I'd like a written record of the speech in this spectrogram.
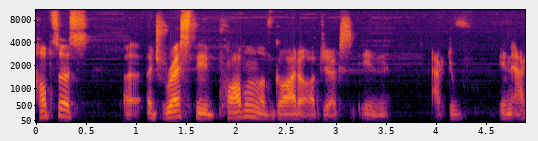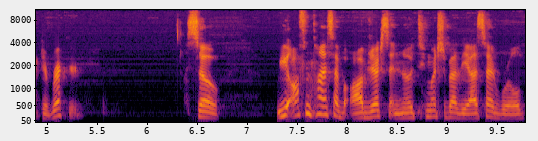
helps us uh, address the problem of God objects in active, in active record. So we oftentimes have objects that know too much about the outside world,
